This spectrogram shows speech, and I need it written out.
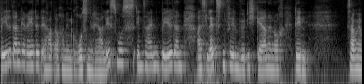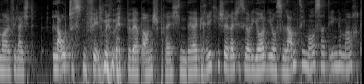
Bildern geredet. Er hat auch einen großen Realismus in seinen Bildern. Als letzten Film würde ich gerne noch den, sagen wir mal, vielleicht lautesten Film im Wettbewerb ansprechen. Der griechische Regisseur Georgios Lanthimos hat ihn gemacht.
